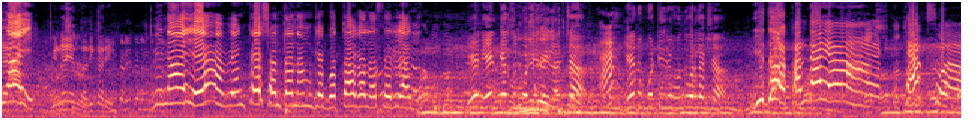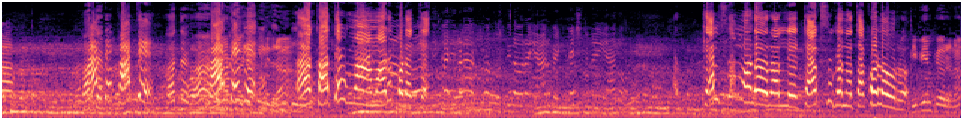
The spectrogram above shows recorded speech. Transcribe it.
ವಿನಯ್. ವಿನಯ್ ವೆಂಕಟೇಶ್ ಅಂತ ನಮ್ಗೆ ಗೊತ್ತಾಗಲ್ಲ ಸರಿಯಾಗಿ. ಏನ್ ಏನ್ ಕೆಲಸ ಕೊಟ್ಟಿದ್ರಿ ಲಂಚ? ಏನು ಕೊಟ್ಟಿದ್ರಿ ಒಂದೂವರೆ ಲಕ್ಷ? ಇದು ಕಂದಾಯ ಟ್ಯಾಕ್ಸ್ ಖಾತೆ ಖಾತೆ ಖಾತೆಗ? ಖಾತೆ ಮಾಡಿಕೊಡಕ್ಕೆ ಗೊತ್ತಿರೋರ ಯಾರು ವೆಂಕಟೇಶ್ ವಿನಯ್ ಯಾರು ಕೆಲಸ ಮಾಡೋರಲ್ಲಿ ಟ್ಯಾಕ್ಸ್ ಗನ ತಕೊಳ್ಳೋರು ಬಿಬಿಎಂಪಿ ಅವರೇನಾ?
